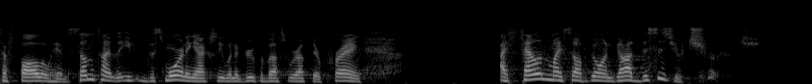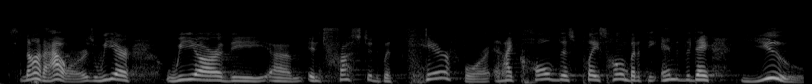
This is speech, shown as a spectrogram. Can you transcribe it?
to follow him. Sometimes, this morning actually, when a group of us were up there praying, I found myself going, God, this is your church. Not ours. We are, we are the um, entrusted with care for it. And I called this place home, but at the end of the day, you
